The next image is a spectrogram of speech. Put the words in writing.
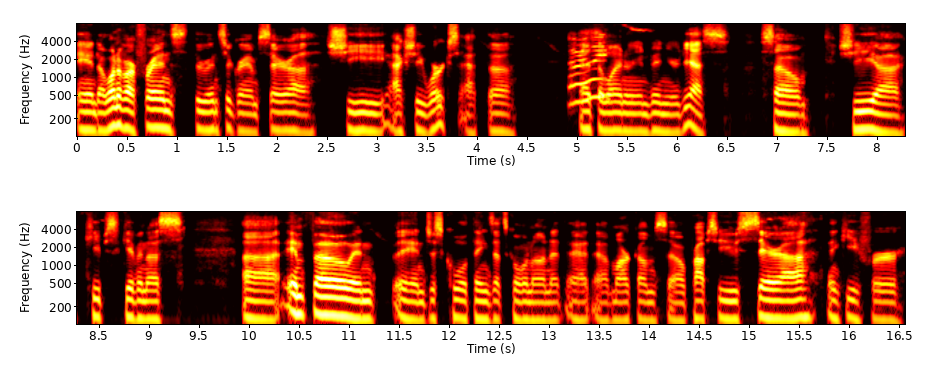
And uh, one of our friends through Instagram, Sarah, she actually works at the Oh, at the winery and vineyard. Yes. So she uh, keeps giving us uh, info and and just cool things that's going on at, at uh, Markham. So props to you, Sarah. Thank you for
